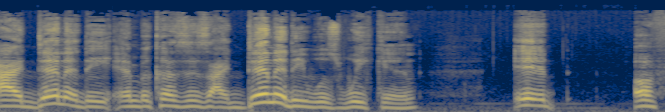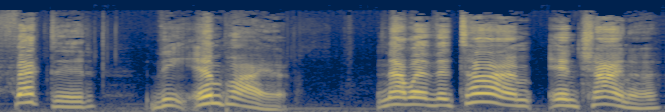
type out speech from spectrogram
identity and because his identity was weakened, it affected the empire. Now at the time in China,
